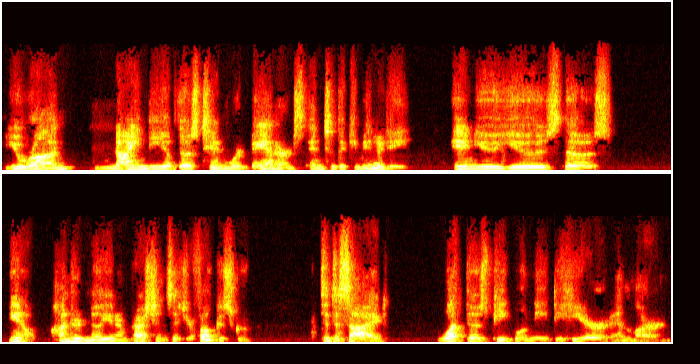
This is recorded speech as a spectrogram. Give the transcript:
You run 90 of those 10 word banners into the community and you use those you know 100 million impressions as your focus group to decide what those people need to hear and learn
